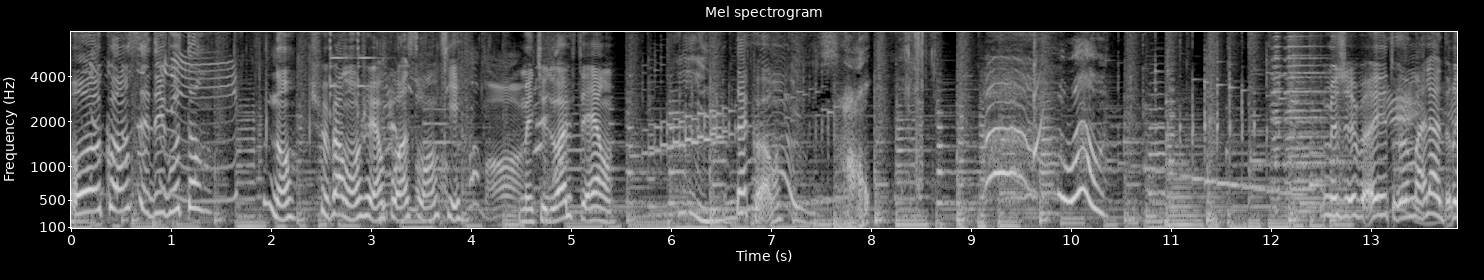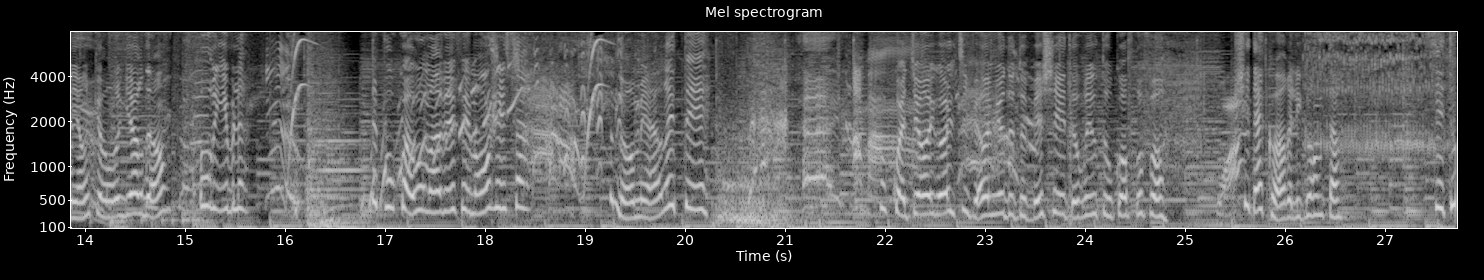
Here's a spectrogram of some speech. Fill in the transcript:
Oh, comme c'est dégoûtant. Non, je peux pas manger un poisson entier. Mais tu dois le faire. D'accord. Wow Mais je vais être malade rien qu'en regardant. Horrible. Et pourquoi vous m'avez fait manger ça? Non mais arrêtez Pourquoi tu rigoles? Tu ferais mieux de te pêcher et d'ouvrir ton coffre-fort. Je suis d'accord, il. C'est tout?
